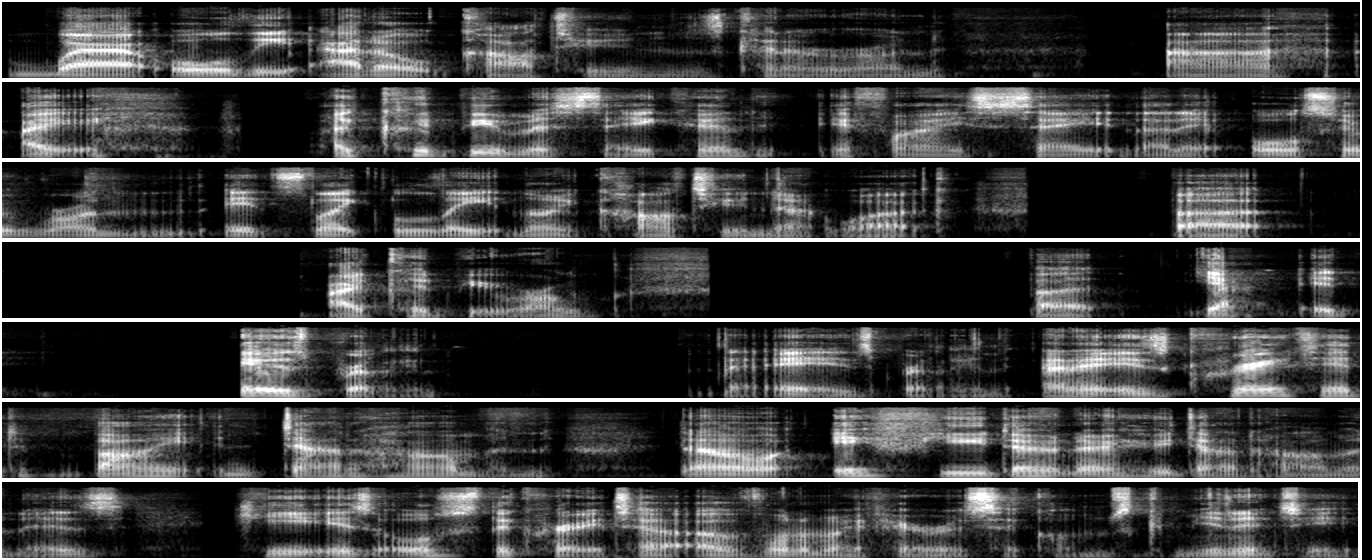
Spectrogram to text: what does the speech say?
where all the adult cartoons kind of run. Uh, I I could be mistaken if I say that it also run it's like late night Cartoon Network, but I could be wrong. But yeah, it it was brilliant. It is brilliant, and it is created by Dan Harmon. Now, if you don't know who Dan Harmon is, he is also the creator of one of my favorite sitcoms, Community.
